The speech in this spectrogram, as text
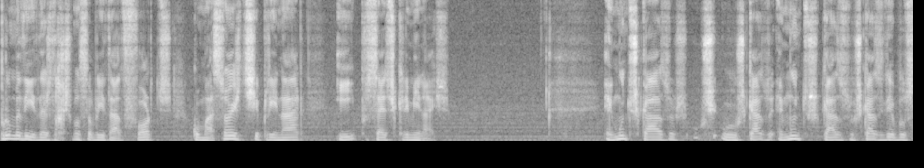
por medidas de responsabilidade fortes, como ações disciplinar e processos criminais. Em muitos casos, os, os, casos, em muitos casos, os casos de abuso,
